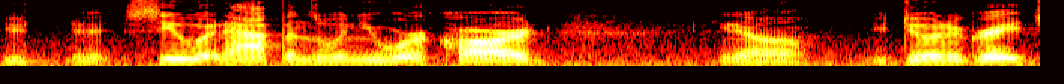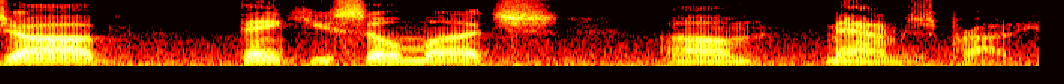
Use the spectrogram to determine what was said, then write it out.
You see what happens when you work hard. You know, you're doing a great job. Thank you so much. Um, man, I'm just proud of you.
